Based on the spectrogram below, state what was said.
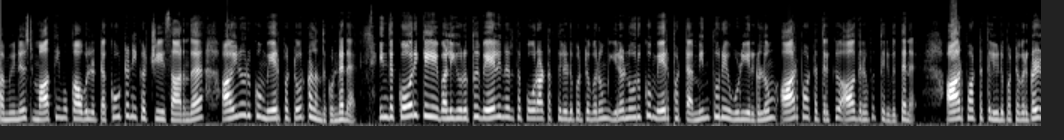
கம்யூனிஸ்ட் மதிமுக உள்ளிட்ட கூட்டணி கட்சியை சார்ந்த ஐநூறுக்கும் மேற்பட்டோர் கலந்து கொண்டனர். இந்த கோரிக்கையை வலியுறுத்தி வேலைநிறுத்த போராட்டத்தில் ஈடுபட்டு வரும் இருநூறுக்கும் மேற்பட்ட மின்துறை ஊழியர்களும் ஆர்ப்பாட்டத்திற்கு ஆதரவு தெரிவித்தனர். ஆர்ப்பாட்டத்தில் ஈடுபட்டவர்கள்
